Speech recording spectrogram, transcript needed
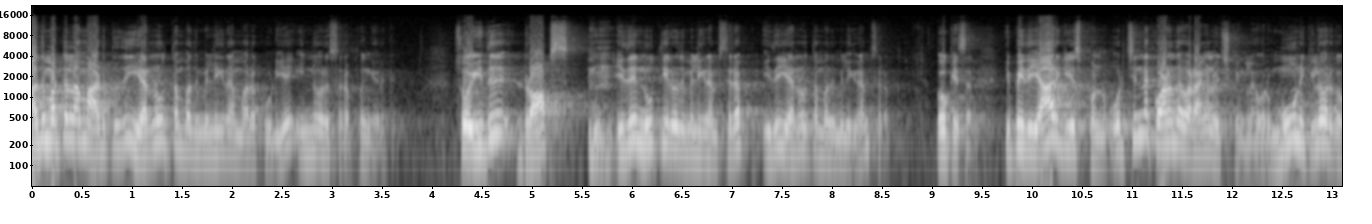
அது மட்டும் இல்லாமல் அடுத்தது இரநூத்தம்பது மில்லிகிராம் வரக்கூடிய இன்னொரு சிறப்பு இங்கே இருக்குது ஸோ இது ட்ராப்ஸ் இது நூற்றி இருபது மில்லிகிராம் சிரப் இது இரநூத்தம்பது மில்லிகிராம் சிரப். ஓகே சார் இப்போ இது யாருக்கு யூஸ் பண்ணும்? ஒரு சின்ன குழந்தை வராங்கன்னு வச்சுக்கோங்களேன். ஒரு மூணு கிலோ இருக்க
